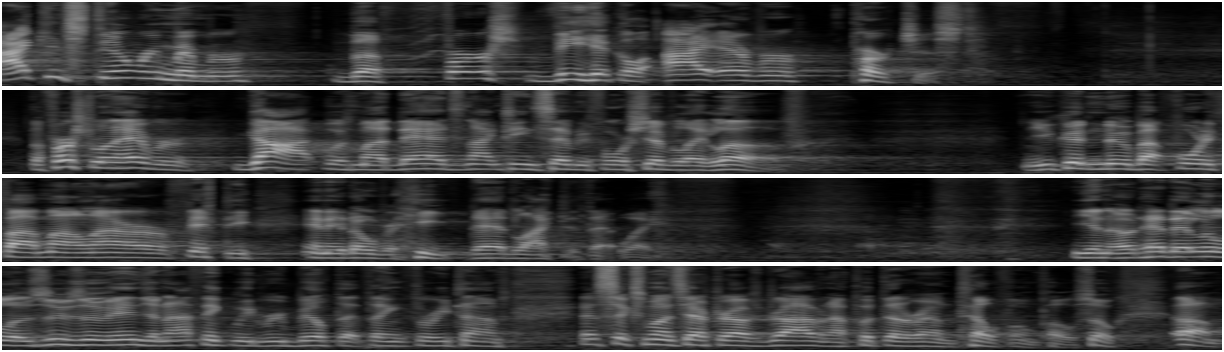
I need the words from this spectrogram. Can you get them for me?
I can still remember the first vehicle I ever purchased. The first one I ever got was my dad's 1974 Chevrolet LUV. You couldn't do about 45 mile an hour or 50 and it overheat. Dad liked it that way. You know, it had that little Isuzu engine. I think we'd rebuilt that thing three times. And six months after I was driving, I put that around the telephone pole. So um,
